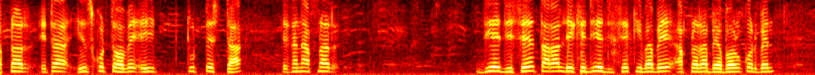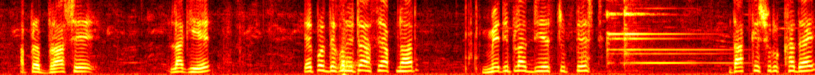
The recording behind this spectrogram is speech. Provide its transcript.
আপনার এটা ইউজ করতে হবে এই টুথপেস্টটা এখানে আপনার দিয়ে দিছে, তারা লিখে দিয়ে দিছে, কীভাবে আপনারা ব্যবহার করবেন। আপনার ব্রাশে লাগিয়ে। এরপর দেখুন, এটা আছে আপনার মেডিপ্লাস ডিএস টুথপেস্ট দাঁতকে সুরক্ষা দেয়,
